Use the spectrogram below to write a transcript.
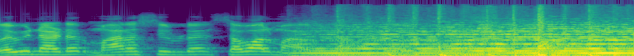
रवी नाडर महाराष्ट्र सवाल महाराष्ट्र.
